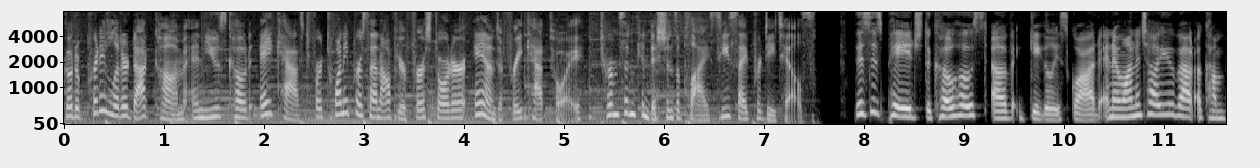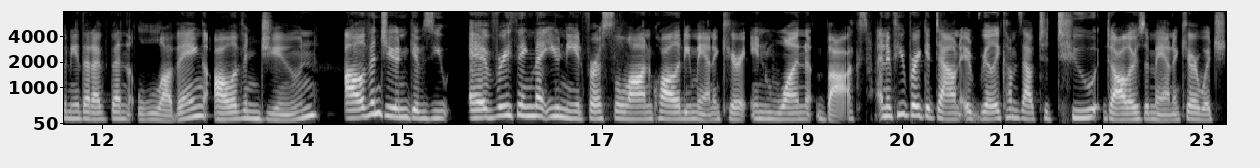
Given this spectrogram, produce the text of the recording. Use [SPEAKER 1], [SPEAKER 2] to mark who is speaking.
[SPEAKER 1] Go to prettylitter.com and use code ACAST for 20% off your first order and a free cat toy. Terms and conditions apply. See site for details.
[SPEAKER 2] This is Paige, the co-host of Giggly Squad, and I want to tell you about a company that I've been loving, Olive and June. Olive and June gives you everything that you need for a salon quality manicure in one box. And if you break it down, it really comes out to $2 a manicure, which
